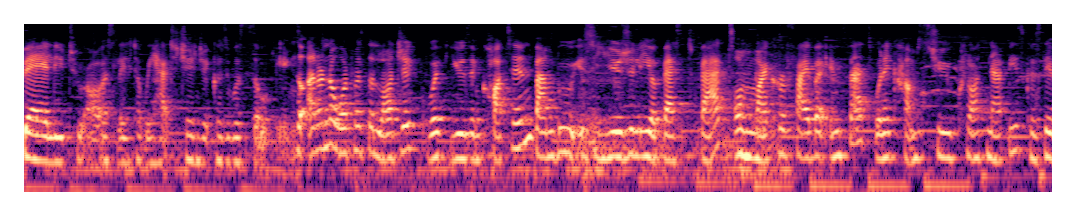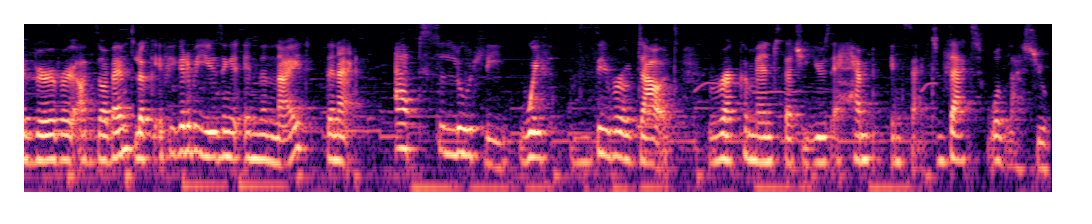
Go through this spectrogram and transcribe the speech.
barely two hours later we had to change it because it was soaking. So i don't know what was the logic with using cotton. Bamboo is usually your best bet on microfiber inserts when it comes to cloth nappies because they're very very absorbent. Look if you're going to be using it in the night then i absolutely with zero doubt recommend that you use a hemp insert that will last you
